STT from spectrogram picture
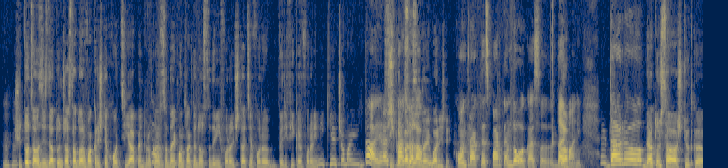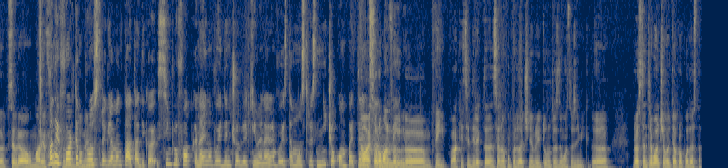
Mhm. Și toți au zis de atunci, asta doar va crește hoția, pentru că Da. să dai contracte de 100 de mii fără licitație, fără verificări, fără nimic, e cea mai Da, era și simplă cazul cale să ăla dai cu bani, știi? contracte sparte în două ca să dai Da. banii. Dar uh, De atunci s-a știut că se vrea un mare Mă, efort dar e în foarte domeniu. prost reglementat, adică simplu fapt că n-ai nevoie de nicio vechime, n-ai nevoie să demonstrezi nicio competență Nu, hai să în luăm altfel. domeniu. Uh, Păi, achiziție directă înseamnă cumperi la cine vrei tu, nu trebuie să demonstrezi nimic. Uh, Vreau să te întreb altceva, uite, apropo de asta.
